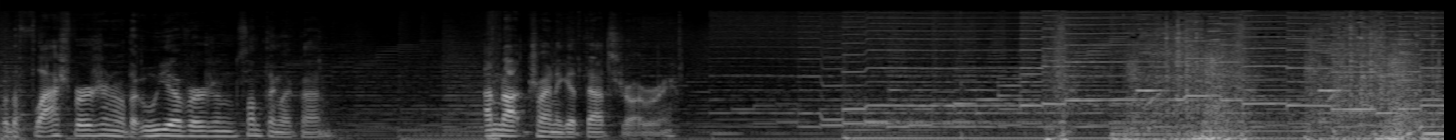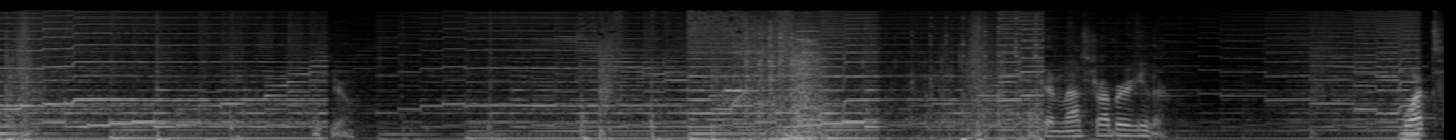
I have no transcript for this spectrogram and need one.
Or the flash version, or the Ouya version, something like that. I'm not trying to get that strawberry. Thank you. Not getting that strawberry either. What?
